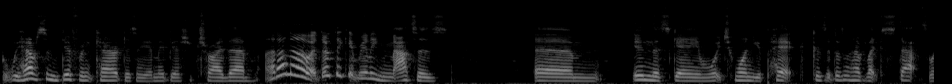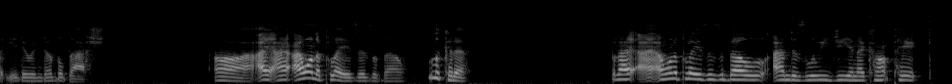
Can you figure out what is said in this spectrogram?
But we have some different characters here. Maybe I should try them. I don't know. I don't think it really matters um, in this game which one you pick because it doesn't have like stats like you do in Double Dash. Ah, I I, I want to play as Isabelle. Look at her. But I I, I want to play as Isabelle and as Luigi, and I can't pick.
